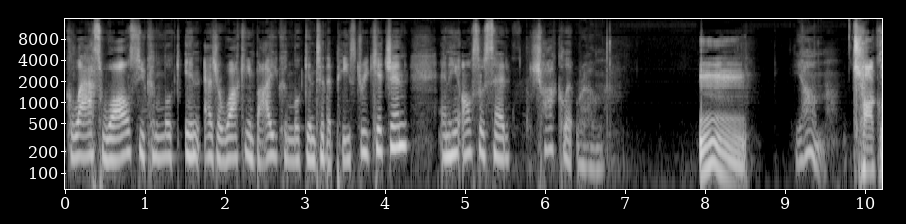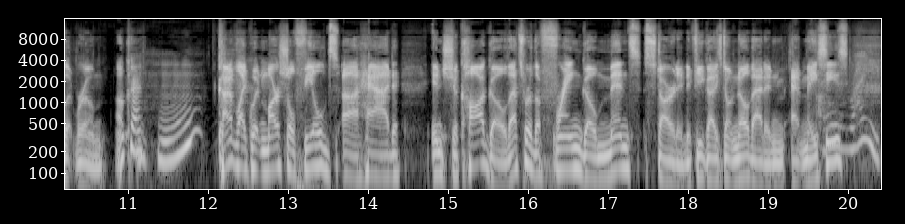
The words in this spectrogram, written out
glass wall so you can look in as you're walking by you can look into the pastry kitchen and he also said chocolate room Mmm. yum Chocolate room. Okay. hmm Kind of like what Marshall Fields uh, had in Chicago. That's where the Frango Mints started. If you guys don't know that, in at Macy's, Oh, right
